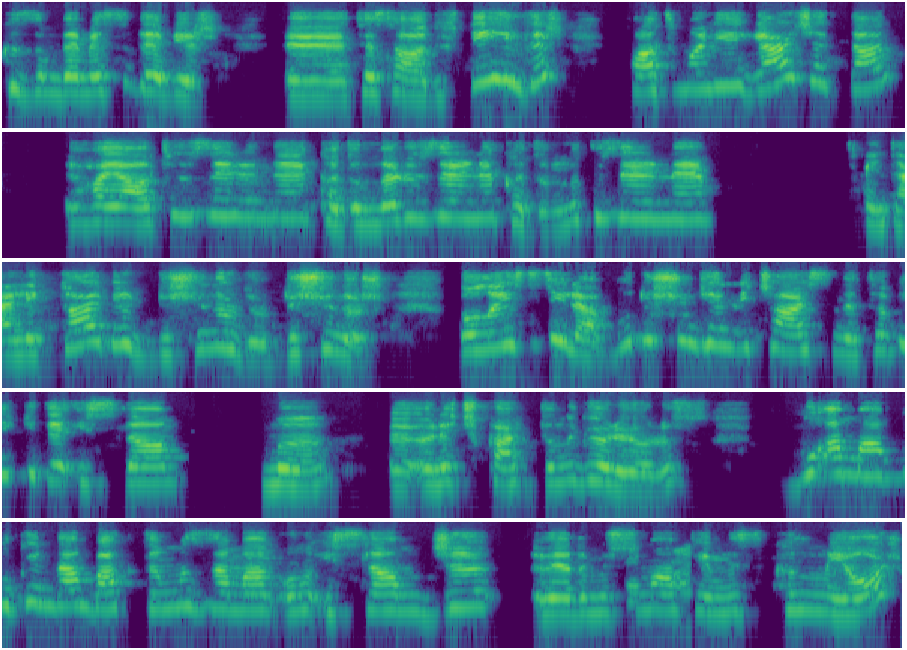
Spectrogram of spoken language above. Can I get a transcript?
kızım demesi de bir e, tesadüf değildir. Fatma Aliye gerçekten e, hayatı üzerine, kadınlar üzerine, kadınlık üzerine, entelektüel bir düşünürdür, düşünür. Dolayısıyla bu düşüncenin içerisinde tabii ki de İslam'ı e, öne çıkarttığını görüyoruz. Bu ama bugünden baktığımız zaman onu İslamcı ya da Müslüman feminist kılmıyor.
